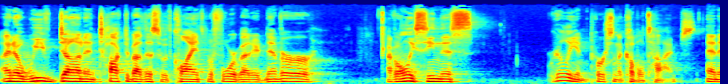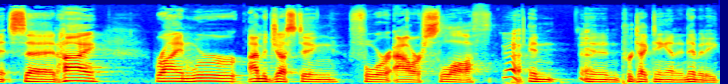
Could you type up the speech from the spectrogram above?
I know we've done and talked about this with clients before, but I'd never. I've only seen this really in person a couple times, and it said, "Hi, Ryan. We're I'm adjusting for our sloth Yeah. in in protecting anonymity.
